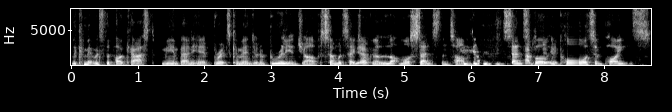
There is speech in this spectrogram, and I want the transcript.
the commitment to the podcast, me and Ben here, Brits come in doing a brilliant job. Some would say Yeah. talking a lot more sense than Tom. Sensible, Absolutely. important points,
